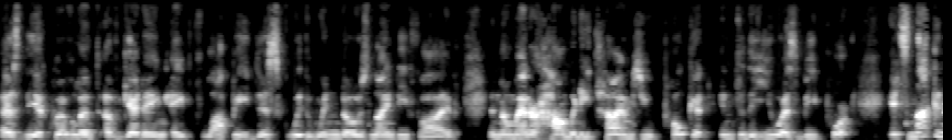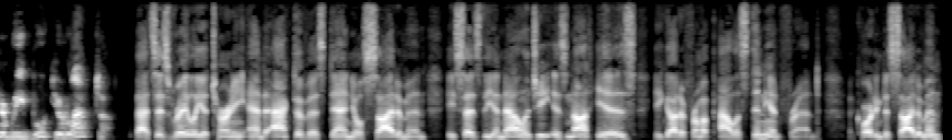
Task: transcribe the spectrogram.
as the equivalent of getting a floppy disk with Windows 95. And no matter how many times you poke it into the USB port, it's not going to reboot your laptop. That's Israeli attorney and activist Daniel Seidemann. He says the analogy is not his. He got it from a Palestinian friend. According to Seidemann,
